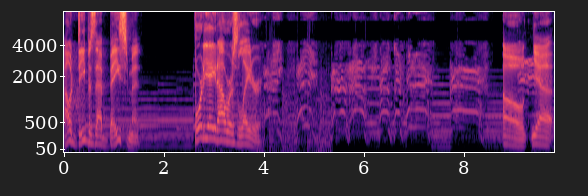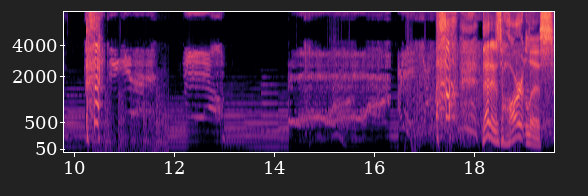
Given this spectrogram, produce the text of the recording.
How deep is that basement? 48 hours later. Oh, yeah. that is heartless.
